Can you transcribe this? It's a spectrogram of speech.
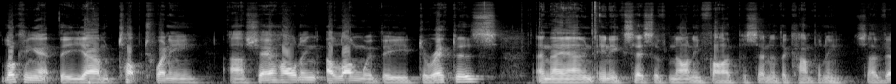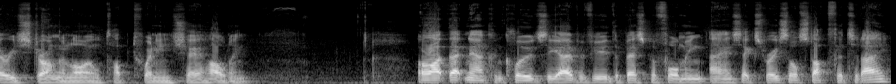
Looking at the um, top 20 uh, shareholding along with the directors, and they own in excess of 95% of the company. So, very strong and loyal top 20 shareholding. All right, that now concludes the overview of the best performing ASX resource stock for today,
